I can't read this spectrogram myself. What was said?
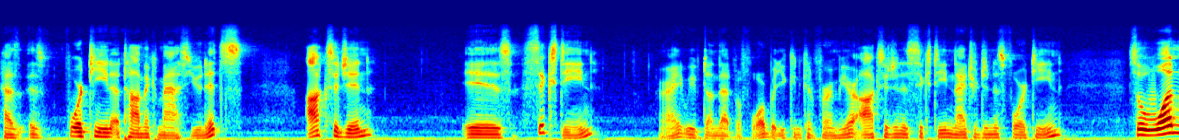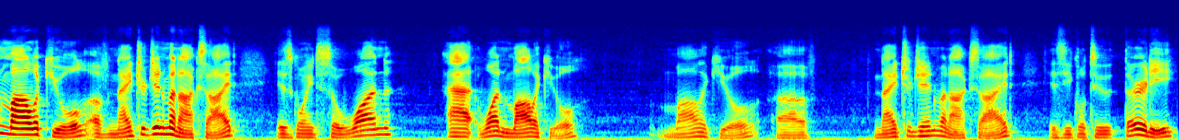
has is 14 atomic mass units. Oxygen is 16. All right, we've done that before, but you can confirm here. Oxygen is 16, nitrogen is 14. So one molecule of nitrogen monoxide is going to, so one at one molecule, molecule of nitrogen monoxide is equal to 30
